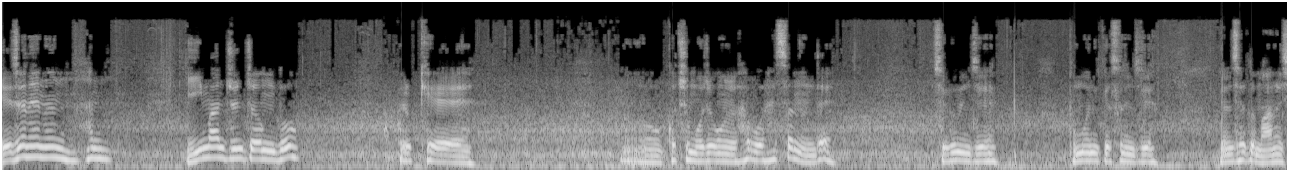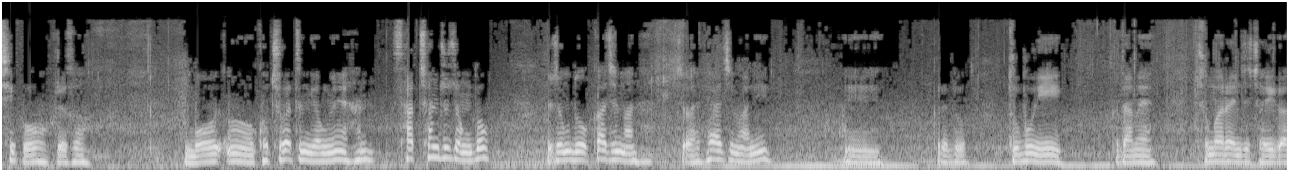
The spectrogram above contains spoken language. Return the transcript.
예전에는 한 2만 준 정도? 이렇게, 어, 고추 모종을 하고 했었는데, 지금 이제 부모님께서 이제 연세도 많으시고 그래서 뭐 어, 고추 같은 경우에 한 4천주 정도 이 정도까지만 저 해야지만이 예, 그래도 두 분이 그 다음에 주말에 이제 저희가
